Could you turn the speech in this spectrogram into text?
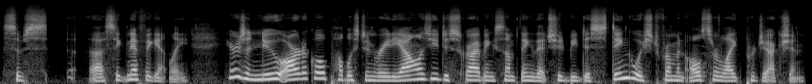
subs- uh, significantly. Here's a new article published in Radiology describing something that should be distinguished from an ulcer like projection.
